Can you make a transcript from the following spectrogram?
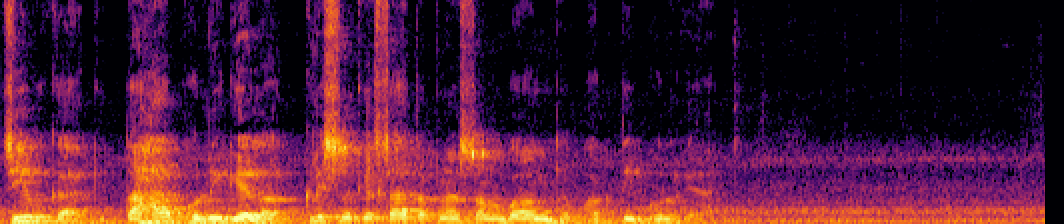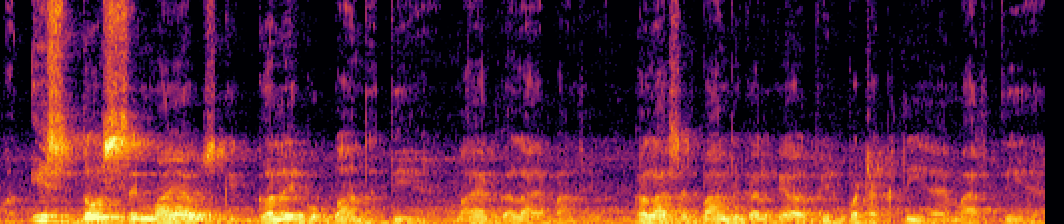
जीव का कि तहा भूली गेला। कृष्ण के साथ अपना संबंध, भक्ति भूल गया। इस दोष से माया उसके गले को बांधती है, माया गला है बांधे। गला से बाँध करके और फिर पटकती है, मारती है।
